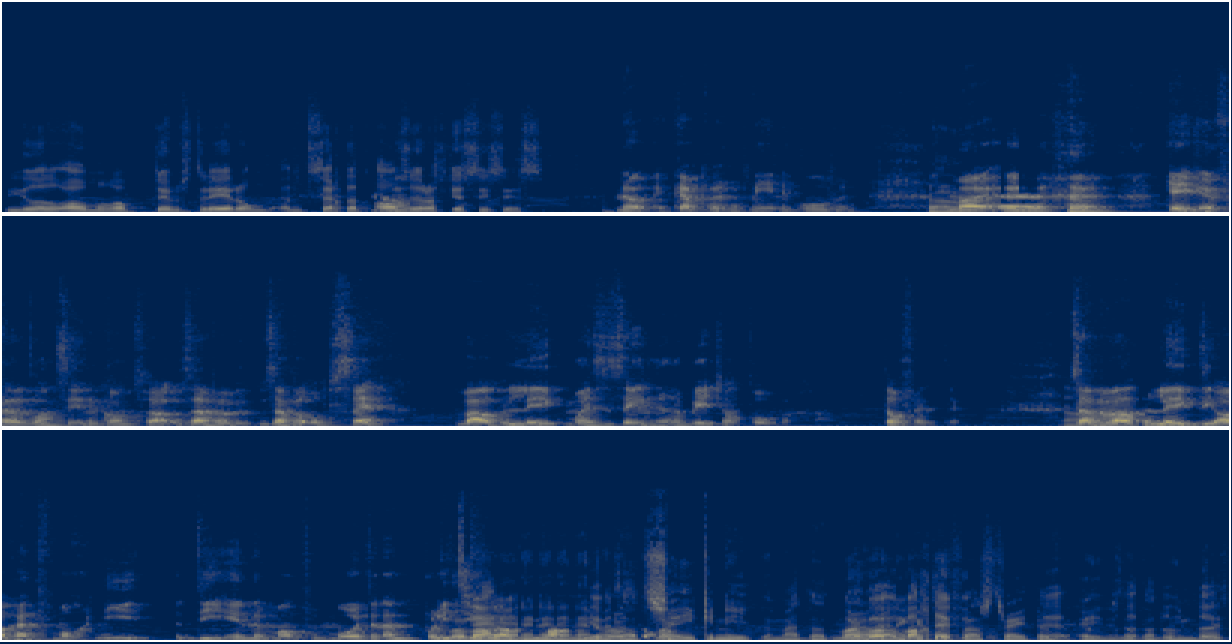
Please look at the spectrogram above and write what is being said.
die er allemaal op demonstreren om, en zegt dat alles Ja. racistisch is? Nou, ik heb er een mening over. Oh. Maar, eh, kijk, ik vind het langs de ene kant wel. Ze hebben, ze hebben op zich wel gelijk, maar ze zijn er een beetje aan het overgaan. Dat vind ik. Ja. Ze hebben wel gelijk, die agent mocht niet die ene man vermoorden en de politie Maar wel. Nee, nee, nee, nee, nee, Ja, maar dat maar- zeker niet. Maar, dat, Maar ben wacht even. wel straight over eens dat dat niet dat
